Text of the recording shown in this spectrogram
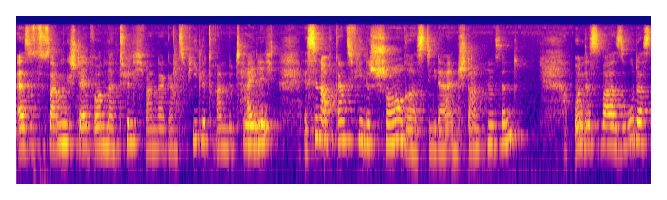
also zusammengestellt worden. Natürlich waren da ganz viele dran beteiligt. Mhm. Es sind auch ganz viele Genres, die da entstanden sind. Und es war so, dass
